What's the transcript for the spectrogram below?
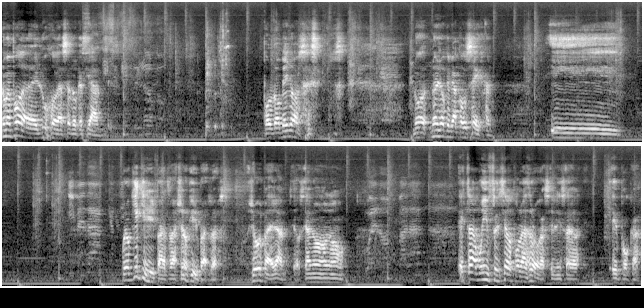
no me puedo dar el lujo de hacer lo que hacía antes. Por lo menos no, no es lo que me aconsejan. Y bueno, ¿quién quiere ir para atrás? Yo no quiero ir para atrás. Yo voy para adelante. O sea, no, no. Estaba muy influenciado por las drogas en esa época.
